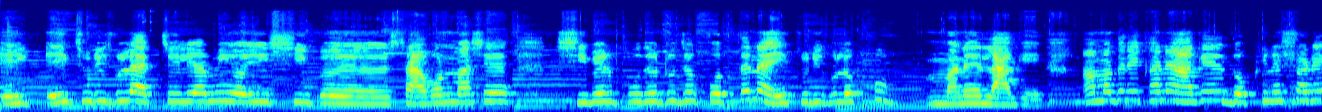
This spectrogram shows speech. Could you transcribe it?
এই এই চুড়িগুলো অ্যাকচুয়ালি আমি ওই শিব শ্রাবণ মাসে শিবের পুজো টুজো করতে না এই চুড়িগুলো খুব মানে লাগে। আমাদের এখানে আগে দক্ষিণেশ্বরে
